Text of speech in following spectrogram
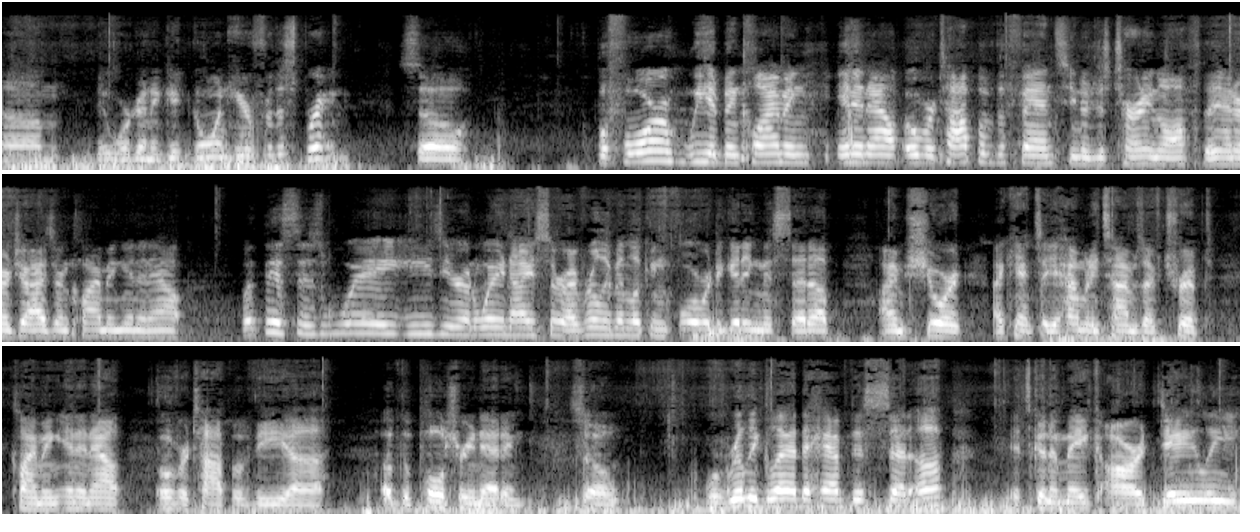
um, that we're gonna get going here for the spring. So before we had been climbing in and out over top of the fence, you know, just turning off the Energizer and climbing in and out. But this is way easier and way nicer. I've really been looking forward to getting this set up. I'm short. I can't tell you how many times I've tripped climbing in and out over top of the uh, of the poultry netting. So we're really glad to have this set up. It's going to make our daily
